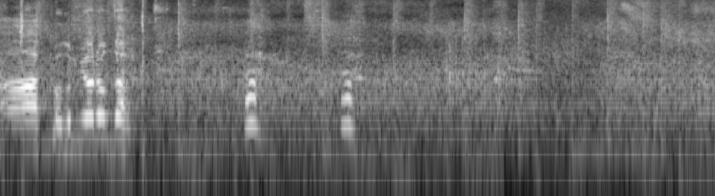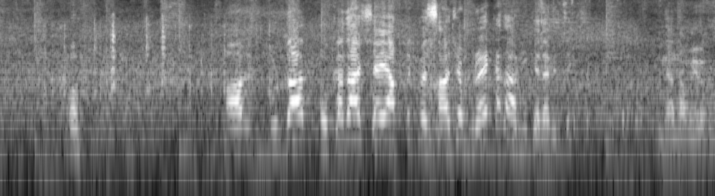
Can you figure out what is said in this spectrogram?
Ah kolum yoruldu. Ah, ah. Abi buradan o kadar şey yaptık ve sadece buraya kadar mı gelebildik? İnanamıyorum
